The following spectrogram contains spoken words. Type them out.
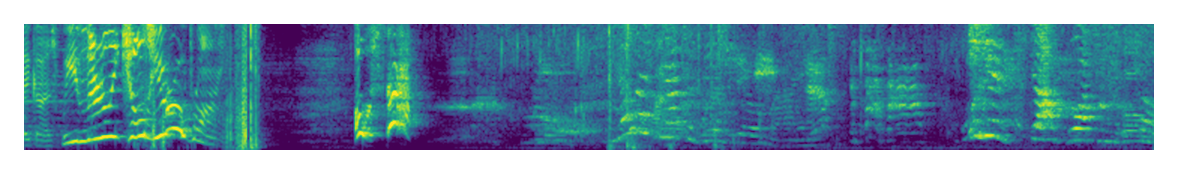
way, guys. We literally killed Herobrine. Oh, stop! No, that's not the real Herobrine. Aiden, stop watching the show.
